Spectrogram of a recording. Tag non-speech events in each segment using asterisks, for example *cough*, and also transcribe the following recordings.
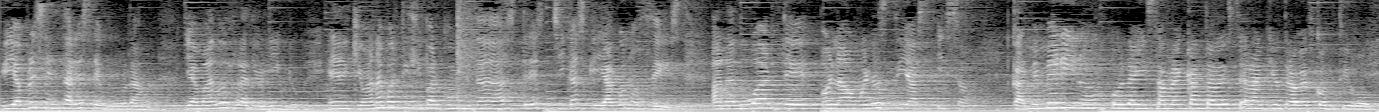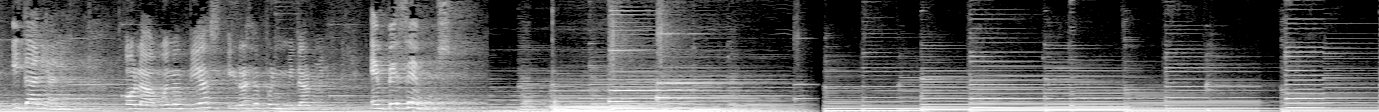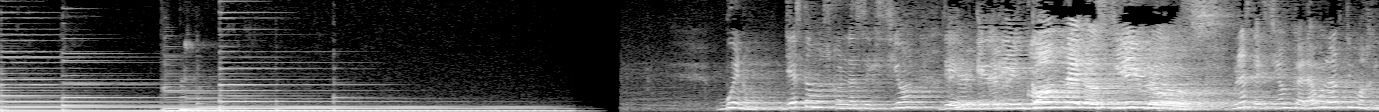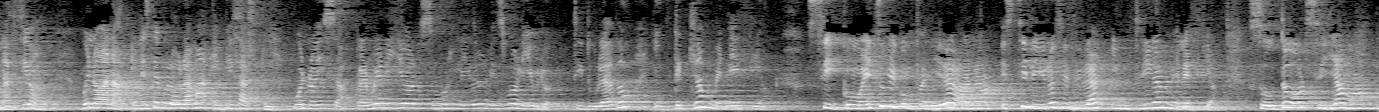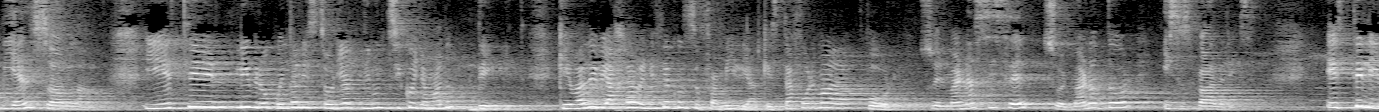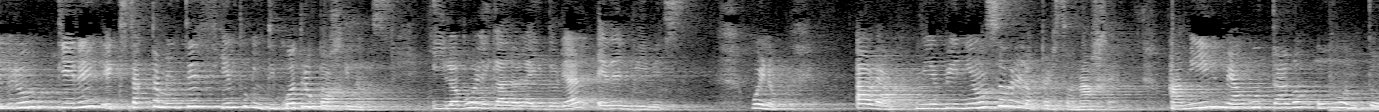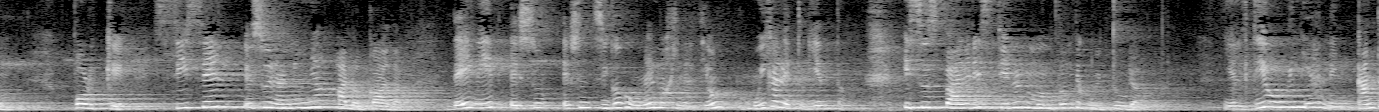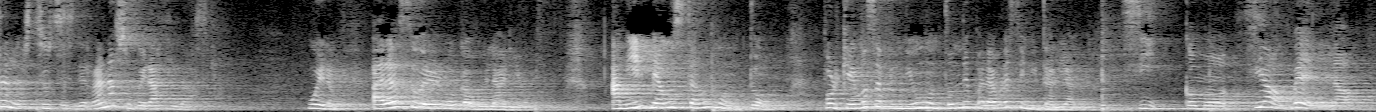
Y voy a presentar este programa llamado Radiolibro, en el que van a participar convidadas tres chicas que ya conocéis. Ana Duarte. Hola, buenos días, Isa. Carmen Merino. Hola Isa, me ha encantado estar aquí otra vez contigo. Y Tania Lee. Hola, buenos días y gracias por invitarme. Empecemos. Bueno, ya estamos con la sección de El, Rincón de los Libros. Una sección que hará volar tu imaginación. Bueno, Ana, en este programa empiezas tú. Bueno, Isa, Carmen y yo nos hemos leído el mismo libro, titulado Intriga en Venecia. Sí, como ha dicho mi compañera Ana, este libro se titula Intriga en Venecia. Su autor se llama Bien Sorland. Y este libro cuenta la historia de un chico llamado David, que va de viaje a Venecia con su familia, que está formada por su hermana Cicel, su hermano Thor y sus padres. Este libro tiene exactamente 124 páginas. Y lo ha publicado la editorial Edelvives. Bueno, ahora, mi opinión sobre los personajes. A mí me han gustado un montón, porque Cicel es una niña alocada. David es un, es un chico con una imaginación muy calenturienta. Y sus padres tienen un montón de cultura. Y el tío William le encantan las chuches de ranas superácidas. Bueno, ahora sobre el vocabulario. A mí me ha gustado un montón, porque hemos aprendido un montón de palabras en italiano. Sí, como ciao bella.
